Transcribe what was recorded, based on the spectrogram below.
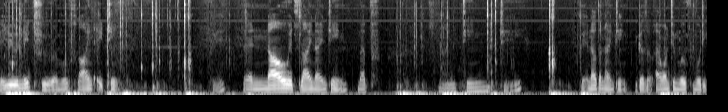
you need to remove line 18 okay and now it's line 19 map 19t okay another 19 because I want to move Moody.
